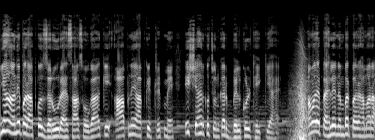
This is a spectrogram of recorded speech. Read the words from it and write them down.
यहाँ आने पर आपको ज़रूर एहसास होगा कि आपने आपकी ट्रिप में इस शहर को चुनकर बिल्कुल ठीक किया है। हमारे पहले नंबर पर हमारा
